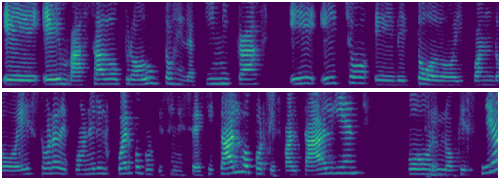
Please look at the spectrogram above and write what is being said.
he envasado productos en la química, he hecho eh, de todo. Y cuando es hora de poner el cuerpo porque se necesita algo, porque falta alguien, por lo que sea,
